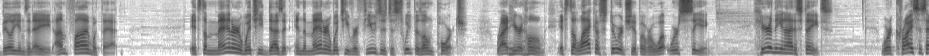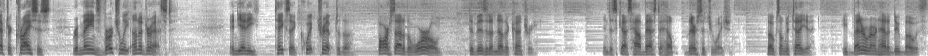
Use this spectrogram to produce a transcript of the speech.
billions in aid. I'm fine with that. It's the manner in which he does it and the manner in which he refuses to sweep his own porch right here at home. It's the lack of stewardship over what we're seeing here in the United States, where crisis after crisis remains virtually unaddressed. And yet he takes a quick trip to the far side of the world to visit another country and discuss how best to help their situation. Folks, I'm going to tell you, he'd better learn how to do both.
